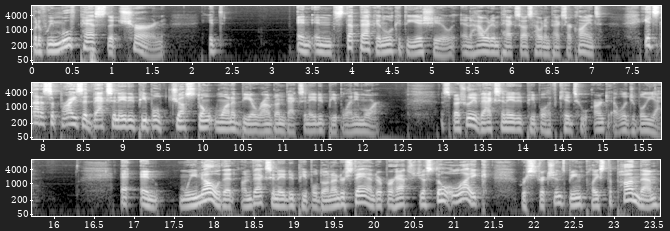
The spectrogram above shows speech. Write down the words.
But if we move past the churn, it and, and step back and look at the issue and how it impacts us, how it impacts our clients, it's not a surprise that vaccinated people just don't want to be around unvaccinated people anymore. Especially vaccinated people have kids who aren't eligible yet. And we know that unvaccinated people don't understand or perhaps just don't like restrictions being placed upon them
